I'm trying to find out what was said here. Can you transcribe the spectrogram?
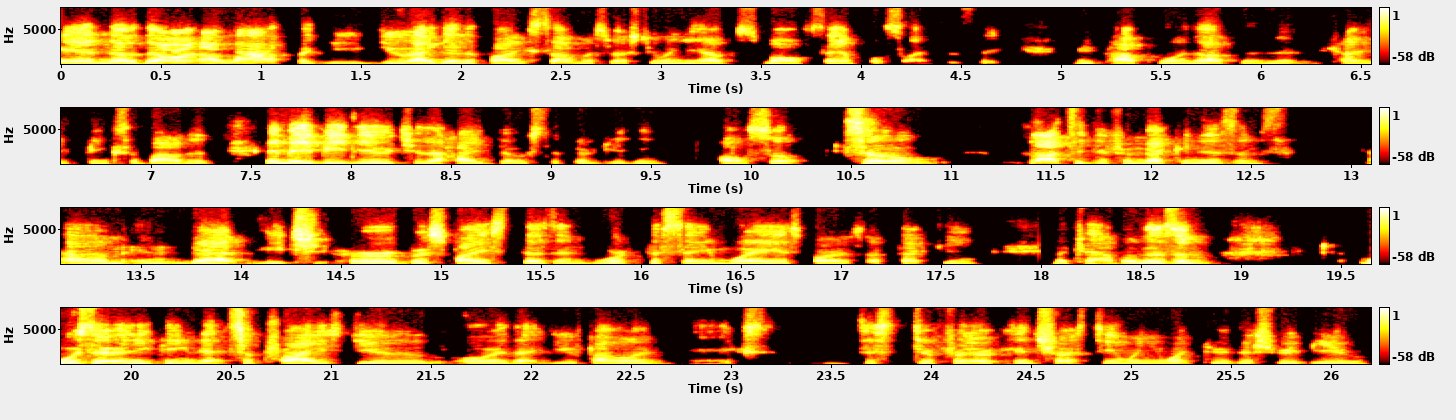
And uh, there aren't a lot, but you do identify some, especially when you have small sample sizes. They, you pop one up and it kind of thinks about it. It may be due to the high dose that they're getting also. So lots of different mechanisms um, that each herb or spice doesn't work the same way as far as affecting metabolism. Was there anything that surprised you or that you found just different or interesting when you went through this review?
